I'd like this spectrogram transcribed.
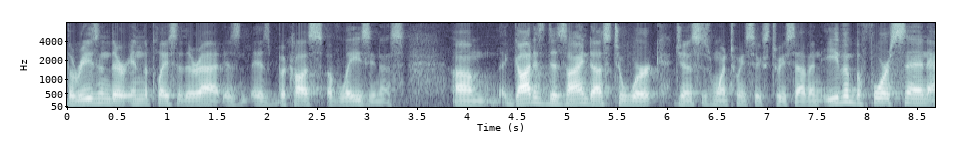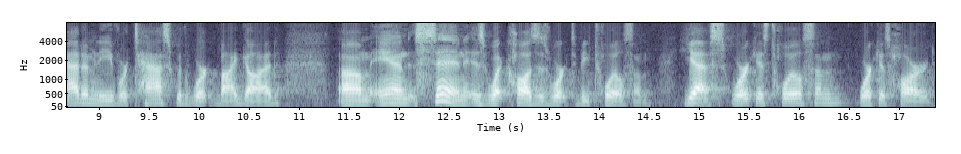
The reason they're in the place that they're at is, is because of laziness. Um, God has designed us to work, Genesis 1 26 27. Even before sin, Adam and Eve were tasked with work by God. Um, and sin is what causes work to be toilsome. Yes, work is toilsome, work is hard,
